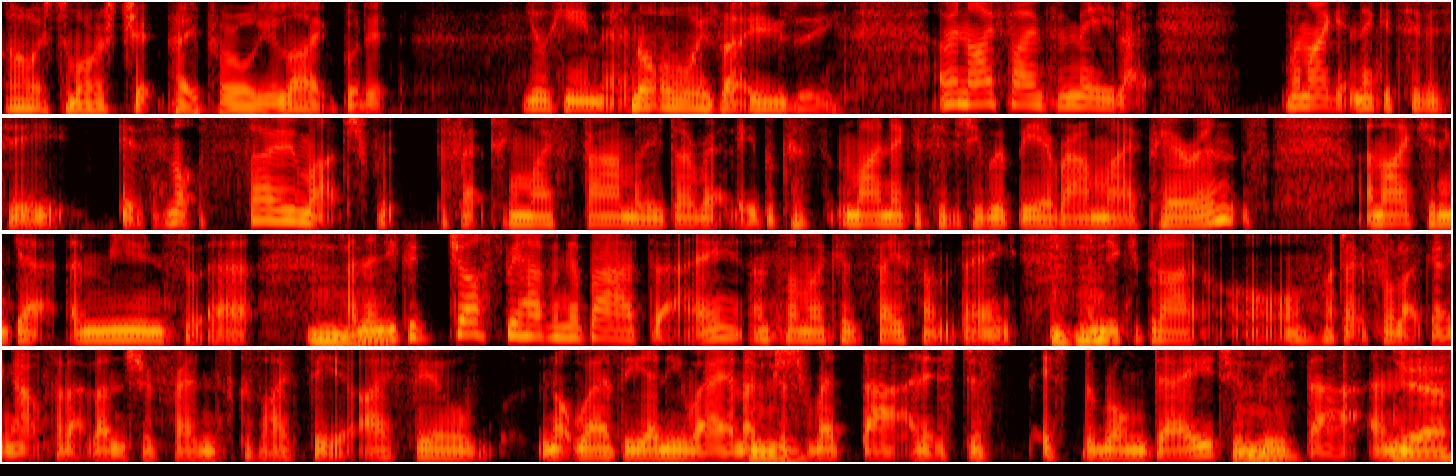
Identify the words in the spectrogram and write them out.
oh, it's tomorrow's chip paper all you like, but it You're human. it's not always that easy. I mean, I find for me, like, when I get negativity, it's not so much affecting my family directly because my negativity would be around my appearance and I can get immune to it. And then mm. you could just be having a bad day and someone could say something and mm-hmm. you could be like, oh, I don't feel like going out for that lunch with friends because I feel, I feel not worthy anyway. And I've mm. just read that and it's just, it's the wrong day to read mm. that. And Yeah.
